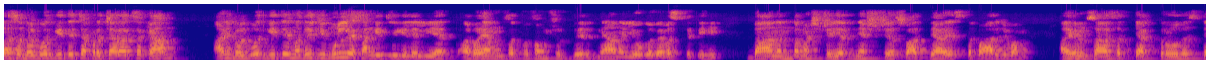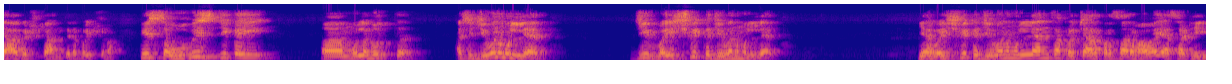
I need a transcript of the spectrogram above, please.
तसं भगवद्गीतेच्या प्रचाराचं काम आणि भगवद्गीतेमध्ये जी मूल्य सांगितली गेलेली आहेत अभयम सत्वसंशुद्धीर ज्ञान योग व्यवस्थिती दान दमश्च यज्ञश्च स्वाध्यायस्त पार्जवम अहिंसा सत्याक्रोध त्याग शांतीर पैशुनम ही सव्वीस जी काही अं, मूलभूत अशी जीवनमूल्य आहेत जी वैश्विक जीवनमूल्य आहेत. या वैश्विक जीवनमूल्यांचा प्रचार प्रसार व्हावा यासाठी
